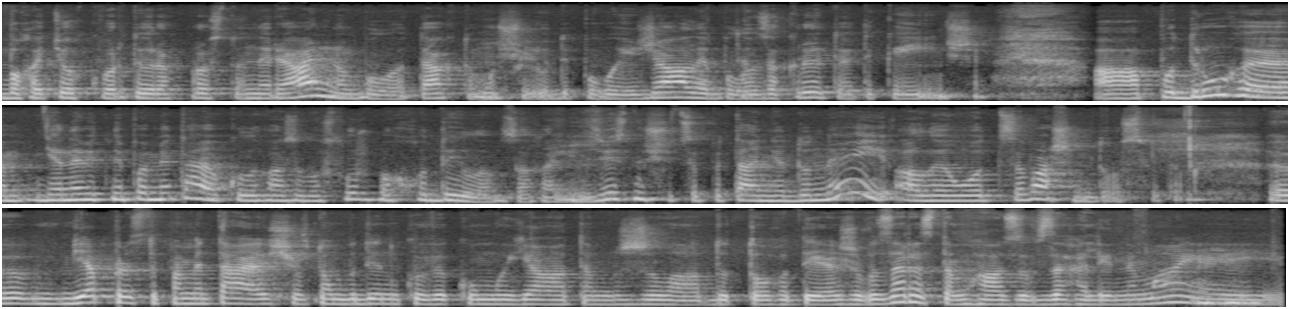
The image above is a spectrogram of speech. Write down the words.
в багатьох квартирах просто нереально було, так, тому що люди повиїжджали, було закрито і таке інше. А по-друге, я навіть не пам'ятаю, коли газова служба ходила взагалі. Звісно, що це питання до неї, але от за вашим досвідом. Е, Я просто пам'ятаю, що в тому будинку, в якому я там жила до того, де я живу зараз, там газу взагалі немає, і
